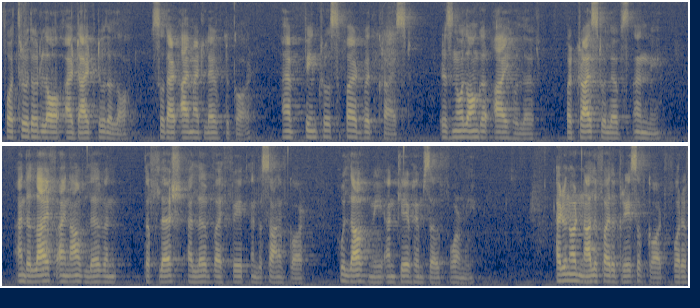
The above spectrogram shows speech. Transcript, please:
for through the law I died to the law, so that I might live to God. I have been crucified with Christ. It is no longer I who live, but Christ who lives in me. And the life I now live in the flesh, I live by faith in the Son of God, who loved me and gave himself for me. I do not nullify the grace of God, for if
